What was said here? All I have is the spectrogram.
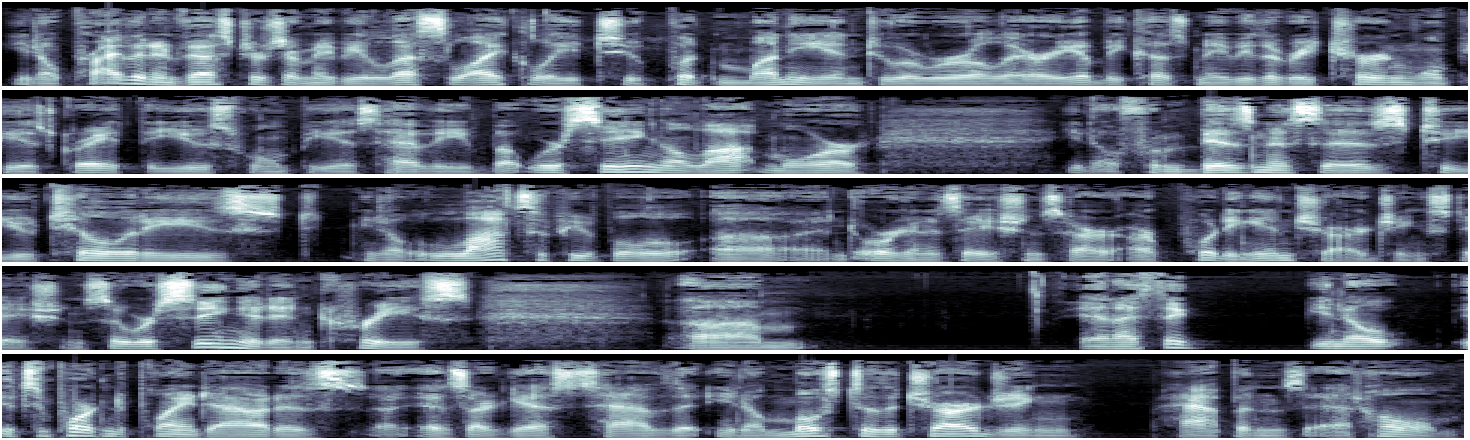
you know, private investors are maybe less likely to put money into a rural area because maybe the return won't be as great, the use won't be as heavy. But we're seeing a lot more, you know, from businesses to utilities. You know, lots of people uh, and organizations are are putting in charging stations, so we're seeing it increase. Um, and I think you know it's important to point out, as as our guests have, that you know most of the charging happens at home.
